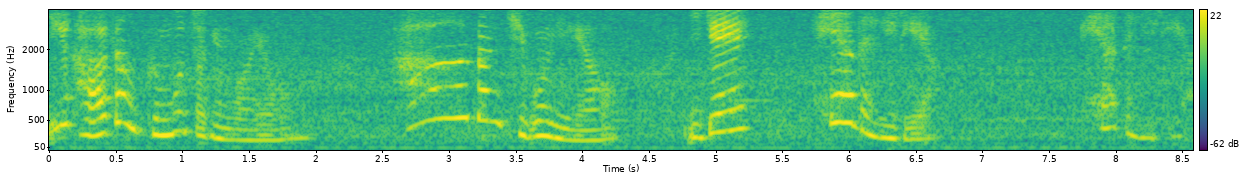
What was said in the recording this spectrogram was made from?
이게 가장 근본적인 거예요. 가장 기본이에요. 이게 해야 될 일이에요. 해야 될 일이에요.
